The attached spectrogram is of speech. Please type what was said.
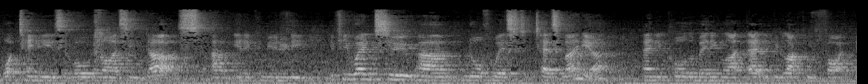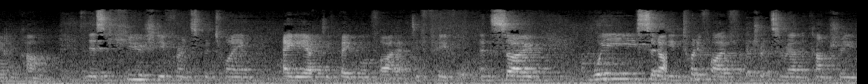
what 10 years of organising does um, in a community. If you went to um, northwest Tasmania and you called a meeting like that, you'd be lucky if five people come. There's a huge difference between 80 active people and five active people. And so we set up in 25 electorates around the country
